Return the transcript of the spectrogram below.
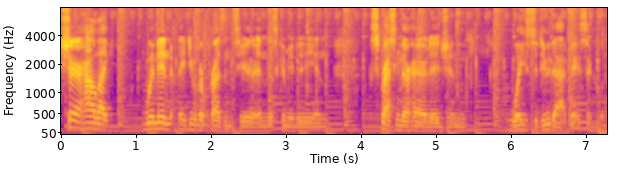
share how like women they do have a presence here in this community and expressing their heritage and ways to do that basically.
